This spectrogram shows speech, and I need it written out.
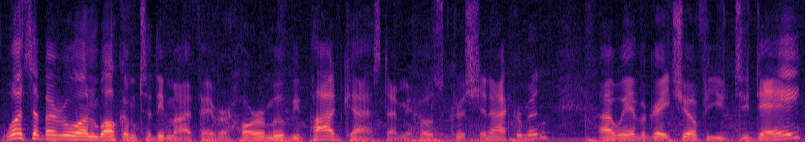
What's up, everyone? Welcome to the My Favorite Horror Movie Podcast. I'm your host, Christian Ackerman. Uh, we have a great show for you today.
